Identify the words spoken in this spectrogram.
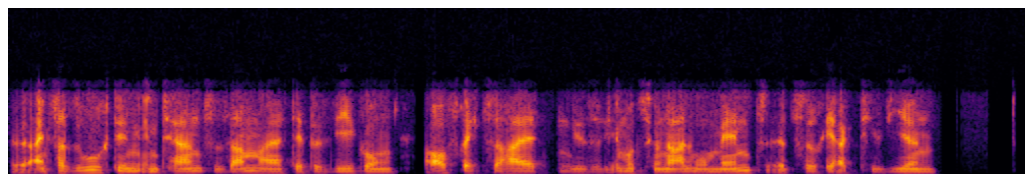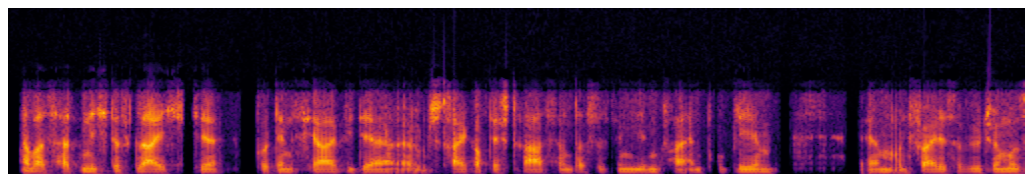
äh, ein Versuch, den internen Zusammenhalt der Bewegung aufrechtzuerhalten, dieses emotionale Moment äh, zu reaktivieren. Aber es hat nicht das gleiche Potenzial wie der ähm, Streik auf der Straße und das ist in jedem Fall ein Problem. Ähm, und Fridays for Future muss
